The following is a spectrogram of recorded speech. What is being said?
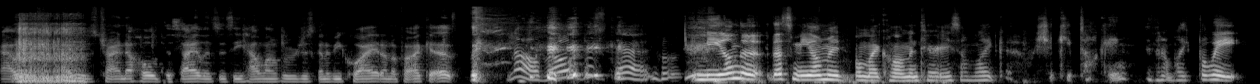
I was, I was trying to hold the silence and see how long we were just going to be quiet on the podcast. No, bro, this can. me on the that's me on my on my commentaries. I'm like, "Oh, we should keep talking, and then I'm like, but wait,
